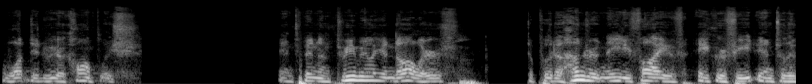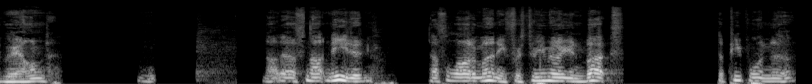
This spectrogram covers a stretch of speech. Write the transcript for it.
what did we accomplish? And spending $3 million to put 185 acre feet into the ground. Now that's not needed. That's a lot of money for three million bucks. The people in the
